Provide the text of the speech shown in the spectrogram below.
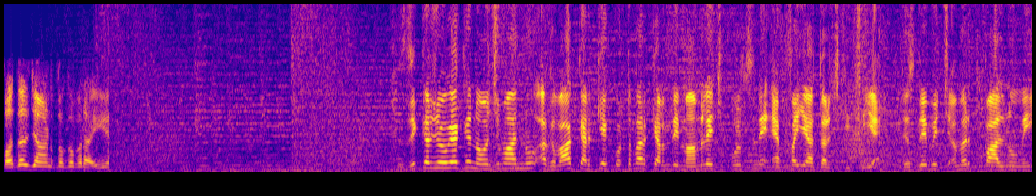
ਬਦਲ ਜਾਣ ਤੋਂ ਘਬਰਾਈ ਹੈ। ਜ਼ਿਕਰਯੋਗ ਹੈ ਕਿ ਨੌਜਵਾਨ ਨੂੰ ਅਗਵਾ ਕਰਕੇ ਕੁੱਟਮਾਰ ਕਰਨ ਦੇ ਮਾਮਲੇ 'ਚ ਪੁਲਿਸ ਨੇ ਐਫ ਆਈ ਆਰ ਦਰਜ ਕੀਤੀ ਹੈ ਜਿਸ ਦੇ ਵਿੱਚ ਅਮਰਤਪਾਲ ਨੂੰ ਵੀ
